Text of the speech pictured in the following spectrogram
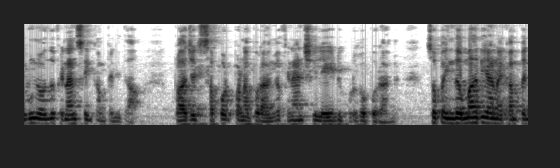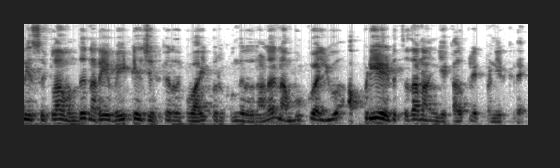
இவங்க வந்து ஃபினான்சிங் கம்பெனி தான். ப்ராஜெக்ட் சப்போர்ட் பண்ண போகிறாங்க ஃபினான்ஷியல் எய்டு கொடுக்க போகிறாங்க ஸோ இப்போ இந்த மாதிரியான கம்பெனிஸுக்குலாம் வந்து நிறைய வெயிட்டேஜ் இருக்கிறதுக்கு வாய்ப்பு இருக்குங்கிறதுனால நான் புக் வேல்யூ அப்படியே எடுத்து தான் நான் இங்கே கால்குலேட் பண்ணியிருக்கிறேன்.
